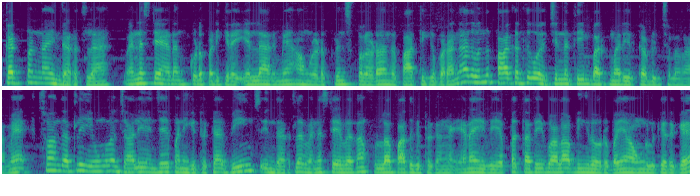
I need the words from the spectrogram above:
கட் பண்ணா இந்த இடத்துல. வெனஸ்டே ஆடம் கூட படிக்கிற எல்லாருமே அவங்களோட பிரின்சிபலோட அந்த பார்ட்டிக்கு போறாங்க. அது வந்து பார்க்கறதுக்கு ஒரு சின்ன தீம் பார்க் மாதிரி இருக்கு அப்படின்னு சொல்லலாமே. ஸோ அந்த இடத்துல இவங்களும் ஜாலியாக என்ஜாய் பண்ணிக்கிட்டு இருக்க. வீம்ஸ் இந்த இடத்துல வெனஸ்டேவை தான் ஃபுல்லாக பார்த்துக்கிட்டு இருக்காங்க. ஏன்னா இவ எப்போ தப்பிப்பாளா அப்படிங்கிற ஒரு பயம் அவங்களுக்கு இருக்கு.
